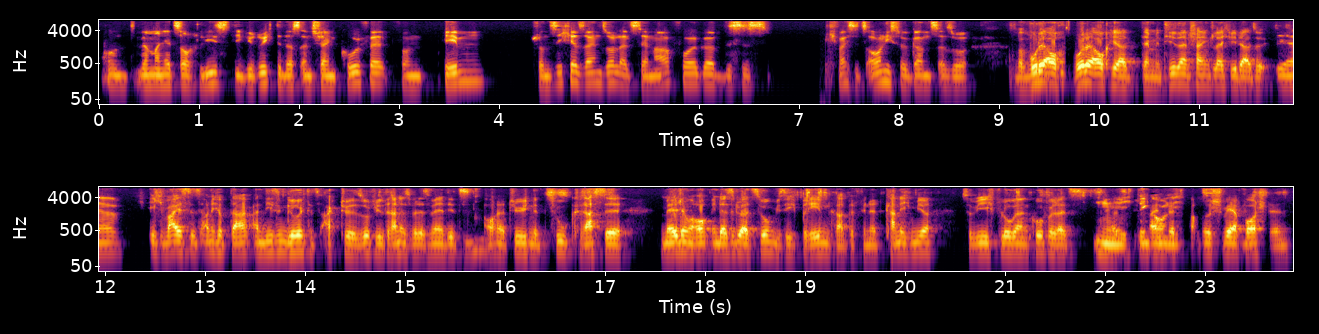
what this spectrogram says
Und wenn man jetzt auch liest, die Gerüchte, dass anscheinend Kohlfeld von Bremen schon sicher sein soll als der Nachfolger, das ist, ich weiß jetzt auch nicht so ganz, also. Aber wurde auch, wurde auch ja dementiert anscheinend gleich wieder, also. Ja. Ich weiß jetzt auch nicht, ob da an diesem Gerücht jetzt aktuell so viel dran ist, weil das wäre jetzt mhm. auch natürlich eine zu krasse Meldung, auch in der Situation, wie sich Bremen gerade befindet. Kann ich mir so wie ich Florian Kofeld als, nee, als ich denke auch nicht. nur schwer vorstellen.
